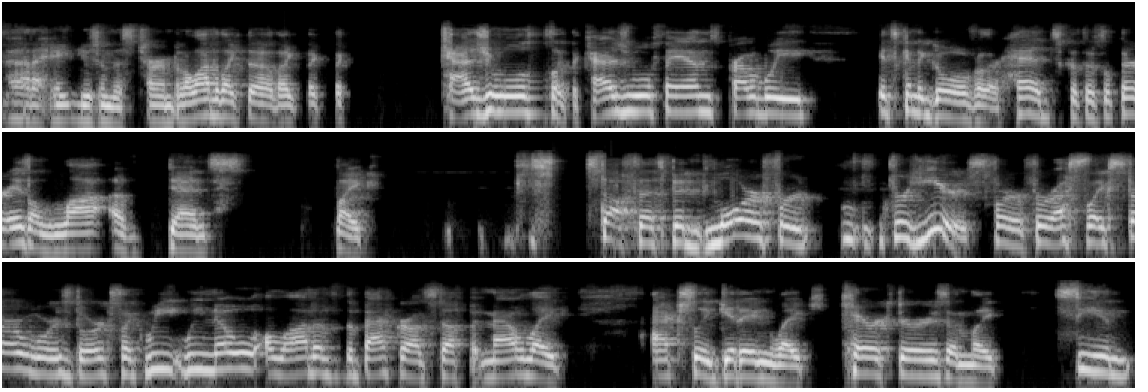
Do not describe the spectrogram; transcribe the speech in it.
God, I hate using this term, but a lot of like the like the, the casuals, like the casual fans, probably it's going to go over their heads because there's there is a lot of dense like stuff that's been lore for for years for for us like Star Wars dorks. Like we we know a lot of the background stuff, but now like actually getting like characters and like seeing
